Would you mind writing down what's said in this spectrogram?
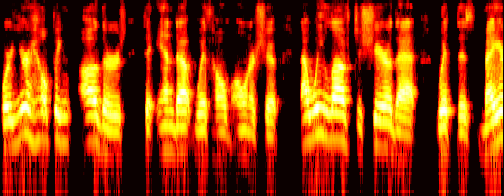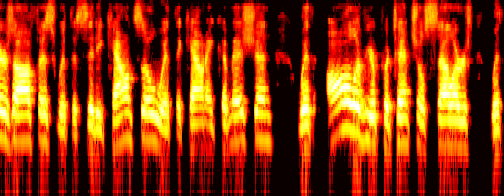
where you're helping others to end up with home ownership. Now, we love to share that with the mayor's office, with the city council, with the county commission, with all of your potential sellers, with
